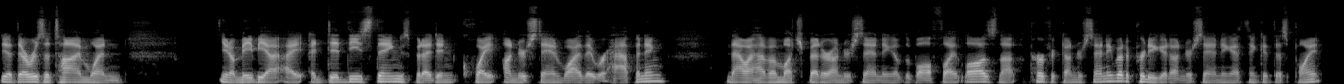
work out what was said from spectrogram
there was a time when, you know, maybe I, I did these things, but I didn't quite understand why they were happening. Now I have a much better understanding of the ball flight laws, not a perfect understanding, but a pretty good understanding, I think, at this point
